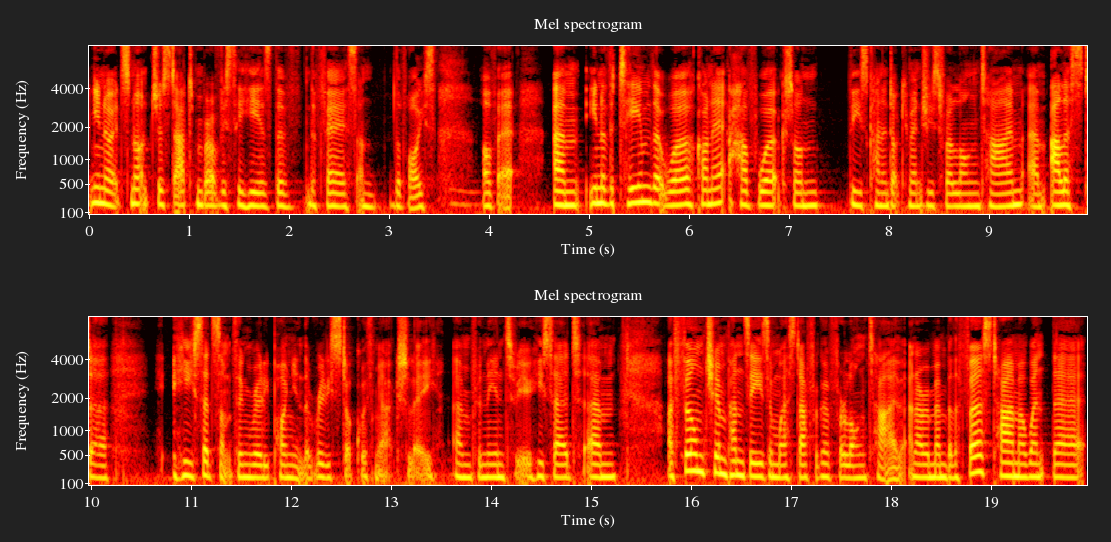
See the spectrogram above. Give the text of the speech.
you know, it's not just Attenborough. Obviously, he is the the face and the voice of it. Um, you know, the team that work on it have worked on these kind of documentaries for a long time. Um, Alistair, he said something really poignant that really stuck with me actually um, from the interview. He said, um, I filmed chimpanzees in West Africa for a long time, and I remember the first time I went there,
